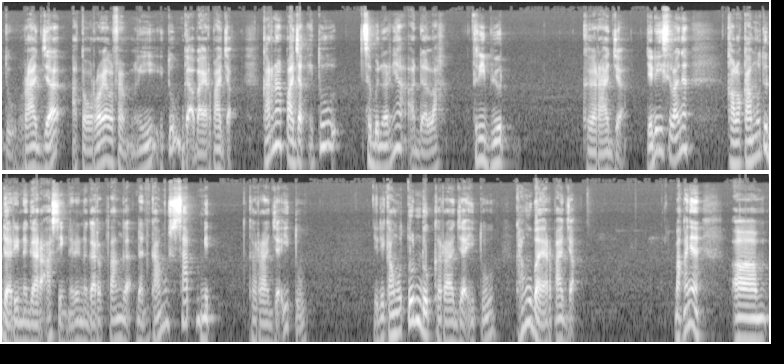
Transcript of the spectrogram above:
gitu. Raja atau royal family itu nggak bayar pajak. Karena pajak itu sebenarnya adalah tribute ke raja. Jadi istilahnya kalau kamu tuh dari negara asing, dari negara tetangga dan kamu submit ke raja itu, Jadi kamu tunduk ke raja itu, kamu bayar pajak. Makanya um,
